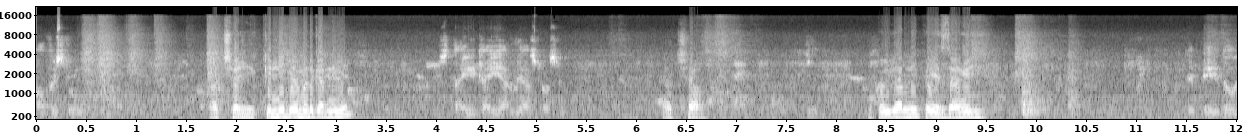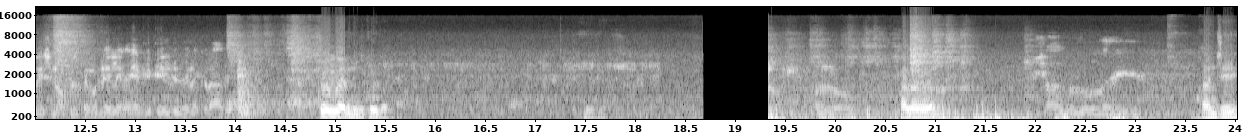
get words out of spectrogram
ਆਫਿਸ ਤੋਂ। ਅੱਛਾ ਜੀ ਕਿੰਨੀ ਪੇਮੈਂਟ ਕਰਨੀ ਹੈ? 27 28000 ਦੇ ਆਸ-ਪਾਸ। ਅੱਛਾ। ਕੋਈ ਗੱਲ ਨਹੀਂ ਭੇਜ ਦਾਂਗੇ ਜੀ। ਤੇ ਭੇਜ ਦੋ ਕਿਸੇ ਨੂੰ ਆਫਿਸ ਪੇਮੈਂਟ ਲੈ ਲੈਣਾ ਜਾਂ ਡਿਟੇਲ ਦੇ ਦੇਣਾ ਕਰਾ ਦਿਓ। ਕੋਈ ਗੱਲ ਨਹੀਂ ਕੋਈ ਗੱਲ। ਹੈਲੋ। ਹੈਲੋ। ਸਾਹਿਬ ਬੋਲ ਰਹੀ ਹੈ ਹਾਂਜੀ।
